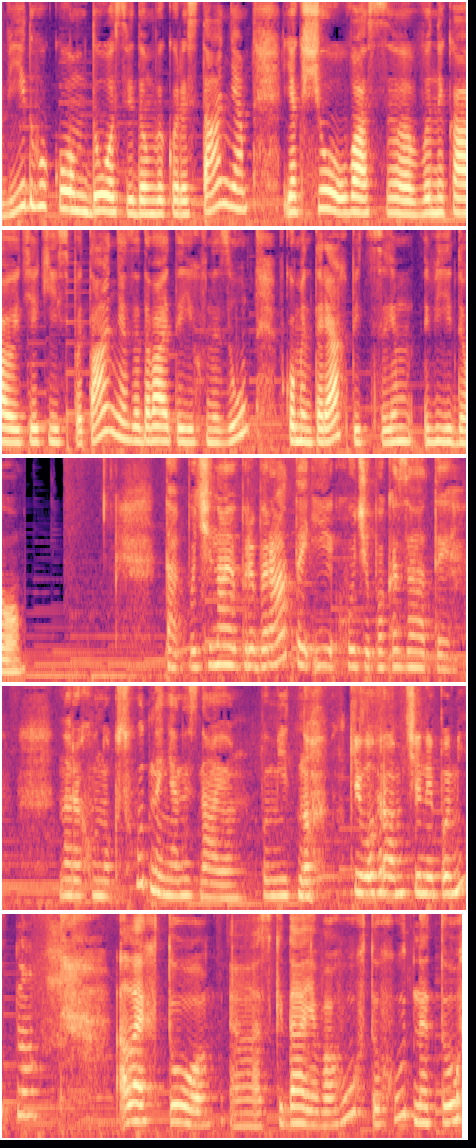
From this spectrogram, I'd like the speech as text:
відгуком, досвідом використання. Якщо у вас е, виникають якісь питання, задавайте їх внизу в коментарях під цим відео. Так, починаю прибирати і хочу показати на рахунок схуднення. Не знаю, помітно кілограм чи не помітно. Але хто е, скидає вагу, хто худне, то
